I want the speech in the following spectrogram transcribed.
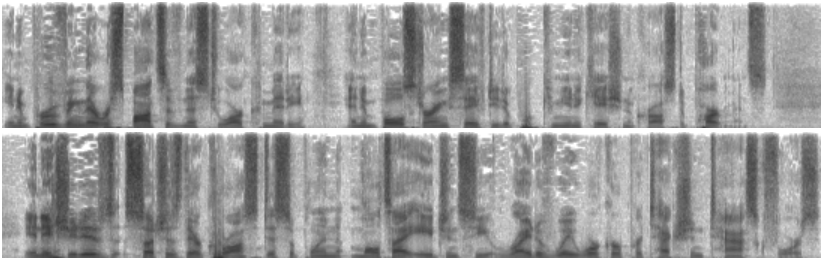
in improving their responsiveness to our committee, and in bolstering safety to communication across departments. Initiatives such as their cross-discipline, multi-agency right-of-way worker protection task force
